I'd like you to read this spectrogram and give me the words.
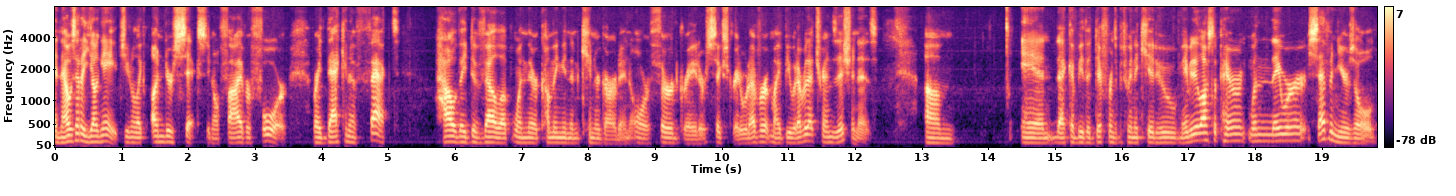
And that was at a young age you know like under 6 you know 5 or 4 right? That can affect how they develop when they're coming in in kindergarten or 3rd grade or 6th grade or whatever it might be whatever that transition is. Um, and that could be the difference between a kid who maybe they lost a parent when they were seven years old,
